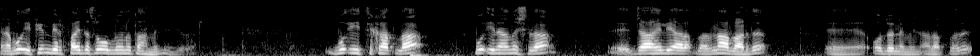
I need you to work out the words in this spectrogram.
Yani bu ipin bir faydası olduğunu tahmin ediyorlar. Bu itikatla, bu inanışla e, cahiliye Arapları ne yapardı? E, o dönemin Arapları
